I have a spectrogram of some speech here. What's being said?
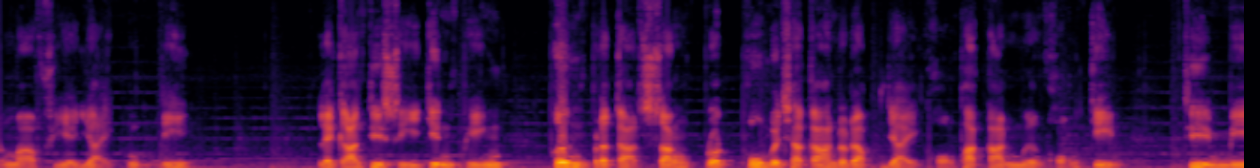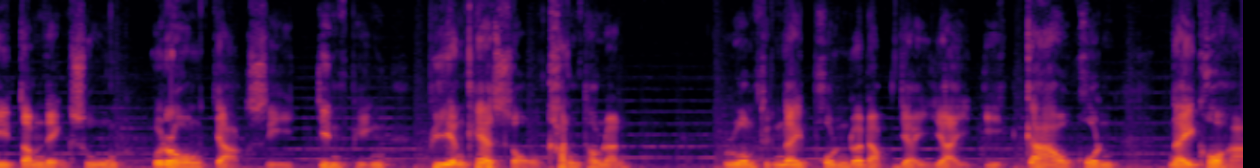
รมาเฟียใหญ่กลุ่มนี้ และการที่สีจิ้นผิง เพิ่งประกาศสั่งปลดผู้บัญชาการระดับใหญ่ของพรรคการเมืองของจีน ที่มีตำแหน่งสูงรองจากสีจิ้นผิง เพียงแค่สองขั้นเท่านั้น รวมถึงนายพลระดับใหญ่ ๆ อีก 9 คน ในข้อหา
